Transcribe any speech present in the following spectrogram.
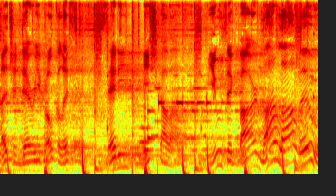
Legendary vocalist Seri Ishikawa. Music bar La La Lu.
